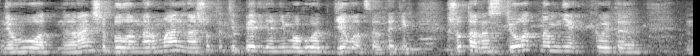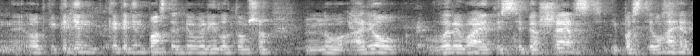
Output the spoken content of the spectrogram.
Вот. Раньше было нормально, а что-то теперь я не могу отделаться от этих. Что-то растет на мне какой-то вот как один, как один пастор говорил о том, что ну, орел вырывает из себя шерсть и постилает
